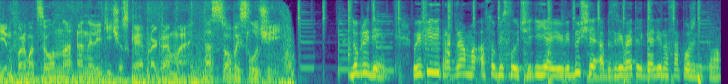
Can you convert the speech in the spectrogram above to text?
Информационно-аналитическая программа «Особый случай». Добрый день. В эфире программа «Особый случай» и я ее ведущая, обозреватель Галина Сапожникова.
